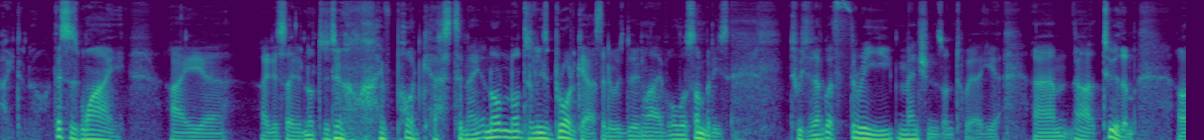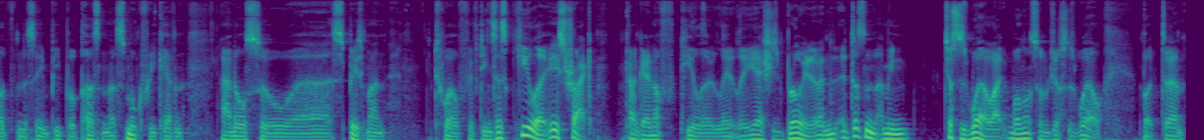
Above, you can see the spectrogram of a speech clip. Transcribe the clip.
I don't know. This is why I uh, I decided not to do a live podcast tonight, and not not to least broadcast that it was doing live. Although somebody's tweeted. I've got three mentions on Twitter here. Um, uh, two of them are from the same people, person that's Smoke Free Kevin, and also uh, Spaceman. 1215 says Keel Her, ace track. Can't get enough Keel Her lately. Yeah, she's brilliant. And it doesn't, I mean, just as well, like, well, not so just as well, but um,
